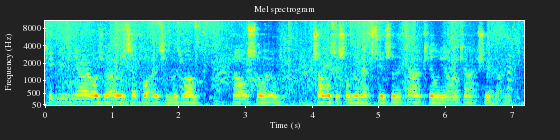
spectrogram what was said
Keep using your arrows, your arrows take a lot out them as well. And also it'll travel to somebody next to you so they can't kill you or they can't shoot at you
